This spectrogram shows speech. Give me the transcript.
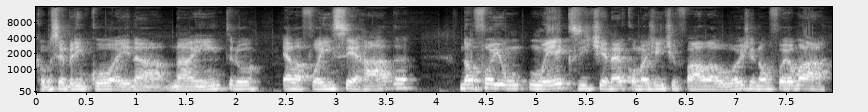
como você brincou aí na, na intro, ela foi encerrada. Não foi um, um exit, né? Como a gente fala hoje, não foi uma,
